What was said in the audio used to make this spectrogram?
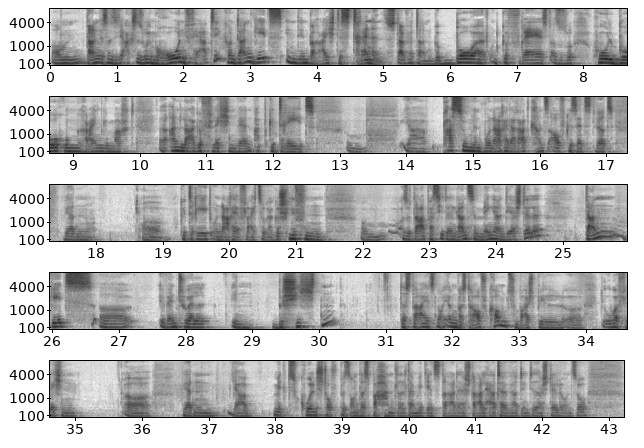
Ähm, dann ist also die Achse so im Rohen fertig und dann geht es in den Bereich des Trennens. Da wird dann gebohrt und gefräst, also so Hohlbohrungen reingemacht, äh, Anlageflächen werden abgedreht. Ähm, ja, Passungen, wo nachher der Radkranz aufgesetzt wird, werden äh, gedreht und nachher vielleicht sogar geschliffen. Ähm, also da passiert eine ganze Menge an der Stelle. Dann geht es äh, eventuell in beschichten, dass da jetzt noch irgendwas draufkommt. Zum Beispiel äh, die Oberflächen äh, werden ja mit Kohlenstoff besonders behandelt, damit jetzt da der Stahl härter wird in dieser Stelle und so.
